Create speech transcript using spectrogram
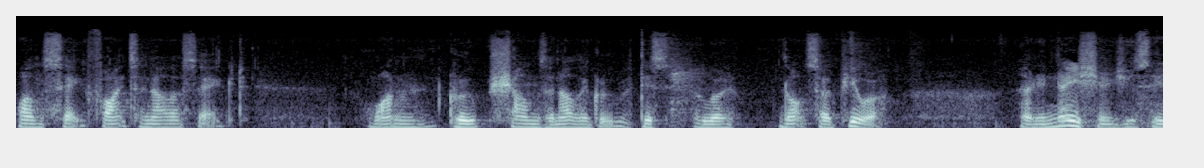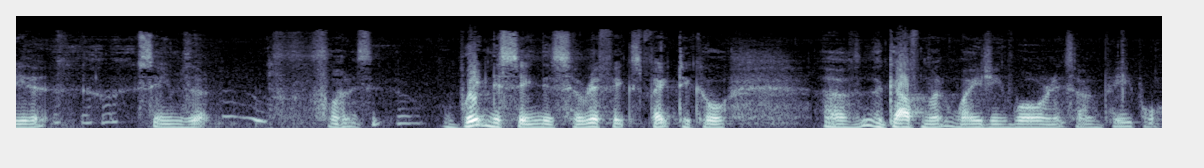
one sect fights another sect. One group shuns another group of dis- who are not so pure. And in nations, you see that it seems that one is witnessing this horrific spectacle of the government waging war on its own people.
